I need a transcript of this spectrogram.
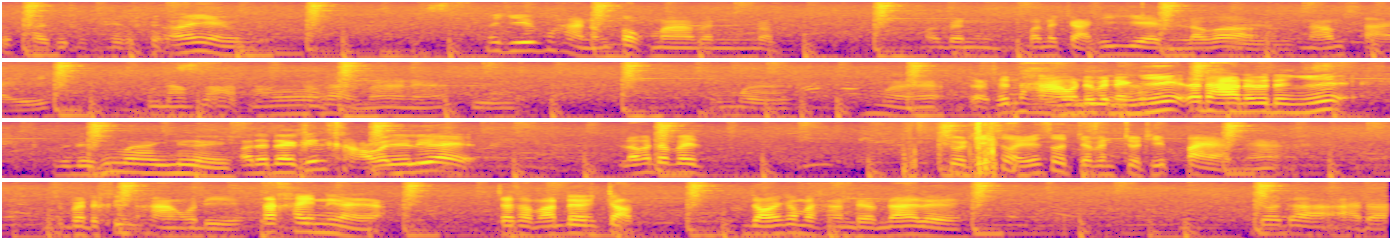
ก็ถ่ายไปถ่ายไปไอ้อย่างเมื่อกี้ผ่านน้ำตกมามันแบบ มันเป็นบรรยากาศที่เย็นแล้วก็น้ำใสน้ำสะอาดมากน้ำใสมากนะคือต้องมามาฮะแต่เส้นทางมันจะเป็นอย่างนี้เส้นทางมันจะเป็นอย่างนี้เดินขึ้นมาเหนื่อยเราจะเดินขึ้นเขาไปเรื่อยๆ แล้วมันจะไปจุดที่สวยที่สุดจะเป็นจุดที่แปดนะฮะจะเป็นครึ่งทางพอดี ถ้าใครเหนื่อยอะจะสามารถเดินกลับย้อนกลับมาทางเดิมได้เลย ก็จะอาจจะ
